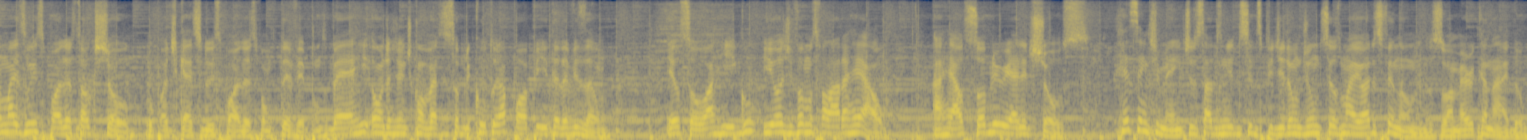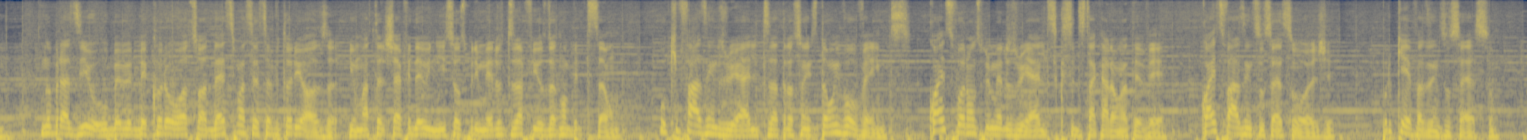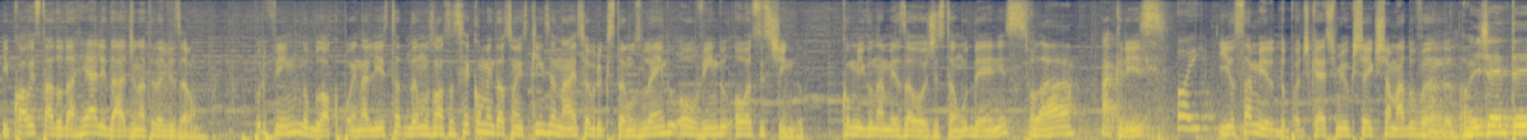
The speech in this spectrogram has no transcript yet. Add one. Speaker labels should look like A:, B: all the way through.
A: começando mais um Spoilers Talk Show, o podcast do spoilers.tv.br, onde a gente conversa sobre cultura pop e televisão. Eu sou o Arrigo e hoje vamos falar a real. A real sobre reality shows. Recentemente, os Estados Unidos se despediram de um de seus maiores fenômenos, o American Idol. No Brasil, o BBB coroou a sua 16ª vitoriosa e o Masterchef deu início aos primeiros desafios da competição. O que fazem dos realities atrações tão envolventes? Quais foram os primeiros realities que se destacaram na TV? Quais fazem sucesso hoje? Por que fazem sucesso? E qual o estado da realidade na televisão? Por fim, no bloco Põe na Lista, damos nossas recomendações quinzenais sobre o que estamos lendo, ouvindo ou assistindo. Comigo na mesa hoje estão o Denis,
B: Olá.
A: a Cris
C: Oi,
A: e o Samir, do podcast Milkshake chamado Wanda.
B: Oi, gente.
